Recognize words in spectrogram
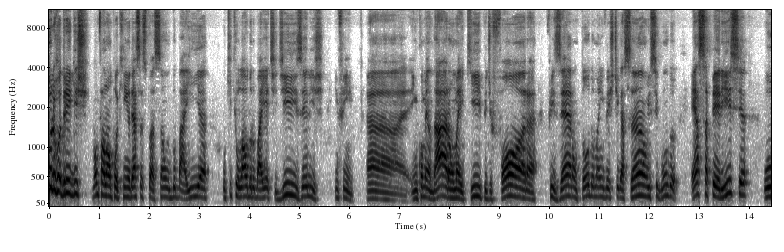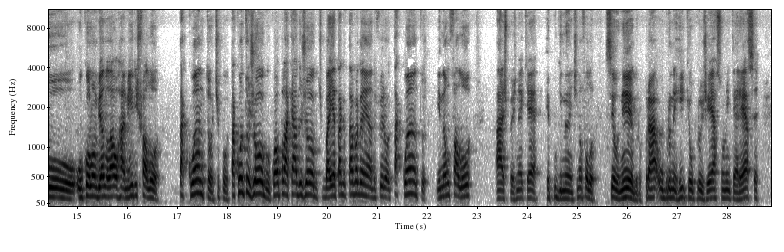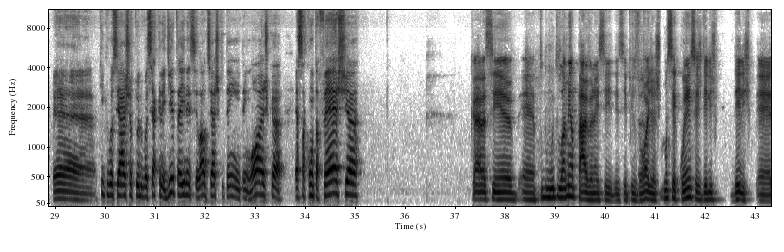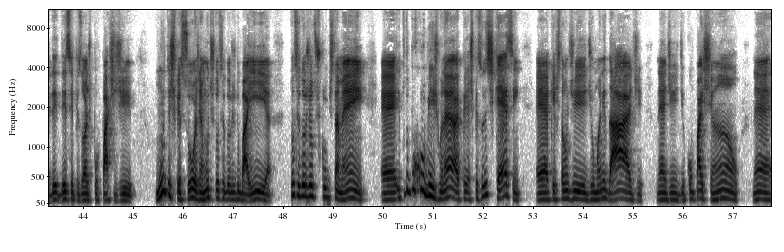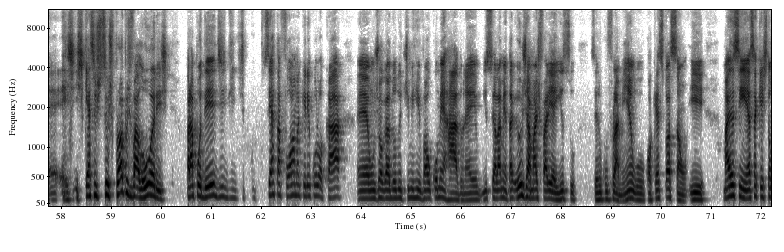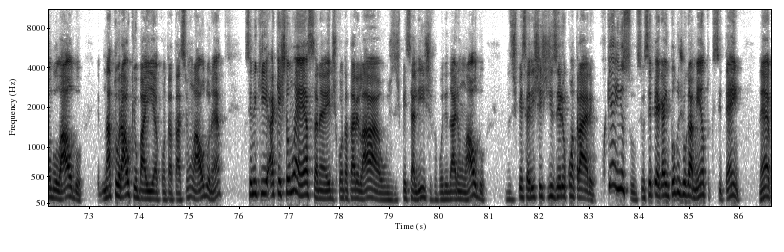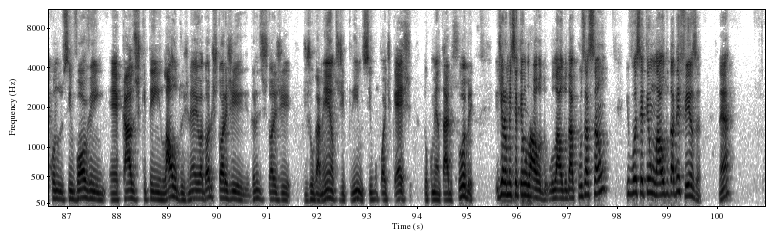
Túlio Rodrigues, vamos falar um pouquinho dessa situação do Bahia, o que, que o laudo do Bahia te diz, eles, enfim, uh, encomendaram uma equipe de fora, fizeram toda uma investigação, e segundo essa perícia, o, o colombiano lá, o Ramires, falou: tá quanto? Tipo, tá quanto o jogo? Qual o placar do jogo? Tipo, Bahia tava ganhando, virou, tá quanto? E não falou, aspas, né, que é repugnante, não falou seu negro, para o Bruno Henrique ou para o Gerson, não interessa. É... O que, que você acha, Túlio? Você acredita aí nesse lado? Você acha que tem, tem lógica? Essa conta fecha? Cara, assim, é, é tudo muito lamentável, né? Esse, desse episódio, as consequências deles, deles é, de, desse episódio por parte de muitas pessoas, né? Muitos torcedores do Bahia, torcedores de outros clubes também, é, e tudo por clubismo, né? As pessoas esquecem é, a questão de, de humanidade, né? De, de compaixão, né? É, esquecem os seus próprios valores para poder, de, de, de, certa forma, querer colocar é, um jogador do time rival como errado, né? Isso é lamentável. Eu jamais faria isso, sendo com o Flamengo, qualquer situação. E, mas assim, essa questão do laudo natural que o Bahia contratasse um laudo, né? Sendo que a questão não é essa, né? Eles contratarem lá os especialistas para poder darem um laudo, os especialistas dizerem o contrário. Porque é isso. Se você pegar em todo julgamento que se tem, né? Quando se envolvem é, casos que têm laudos, né? Eu adoro histórias de grandes histórias de, de julgamentos, de crimes, sigo podcast, documentários sobre. E geralmente você tem um laudo, o laudo da acusação e você tem um laudo da defesa, né?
